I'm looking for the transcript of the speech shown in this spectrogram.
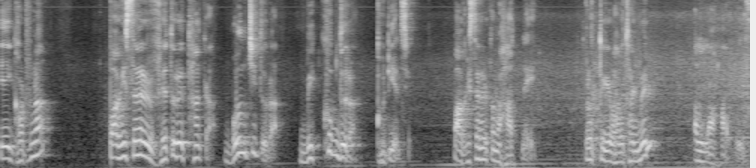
এই ঘটনা পাকিস্তানের ভেতরে থাকা বঞ্চিতরা, বিক্ষুব্ধরা ঘটিয়েছে। পাকিস্তানের কোনো হাত নেই। প্রত্যেকে ভালো থাকবেন। আল্লাহ হাফিজ।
